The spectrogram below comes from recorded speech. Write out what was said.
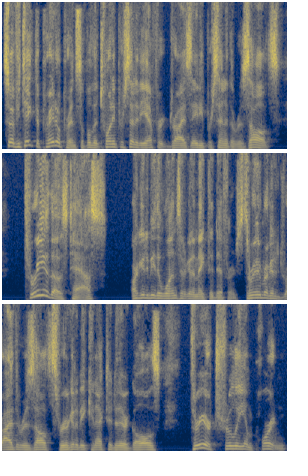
So, if you take the Pareto principle that 20% of the effort drives 80% of the results, three of those tasks are going to be the ones that are going to make the difference. Three of them are going to drive the results. Three are going to be connected to their goals. Three are truly important.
